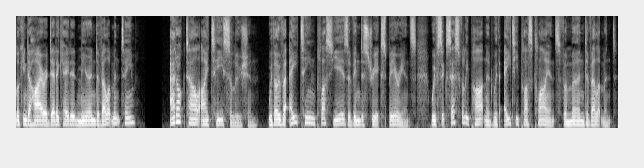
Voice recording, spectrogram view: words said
Looking to hire a dedicated MERN development team? At Octal IT Solution, with over 18 plus years of industry experience, we've successfully partnered with 80 plus clients for MERN development.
